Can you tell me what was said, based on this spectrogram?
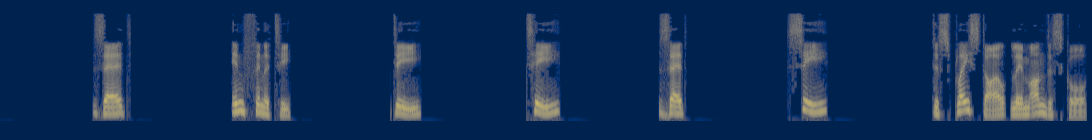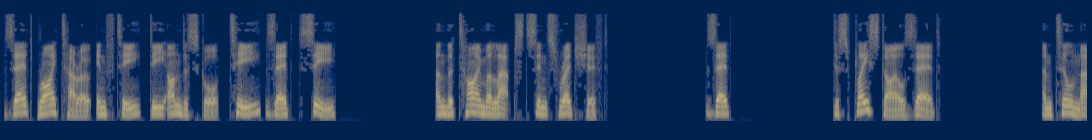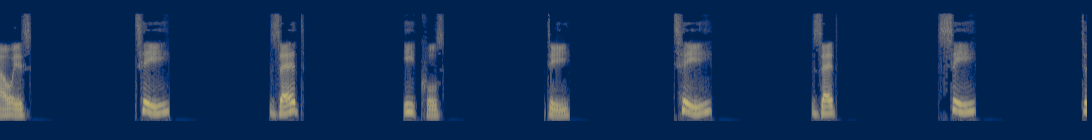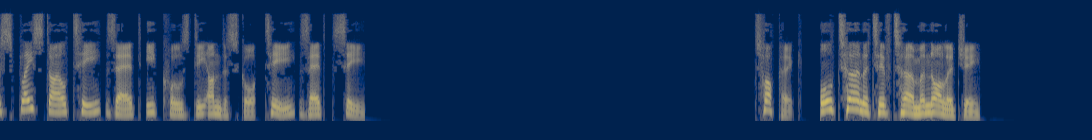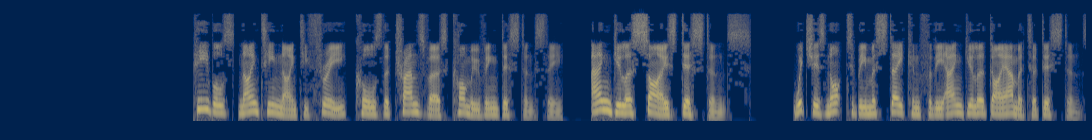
z infinity d t z c display style lim underscore z right arrow inf t d underscore t z c and the time elapsed since redshift. Z. Display style z. Until now is t z equals d t z c display style t z equals d underscore t z c Topic: Alternative terminology. Peebles 1993 calls the transverse comoving distance the angular size distance, which is not to be mistaken for the angular diameter distance.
